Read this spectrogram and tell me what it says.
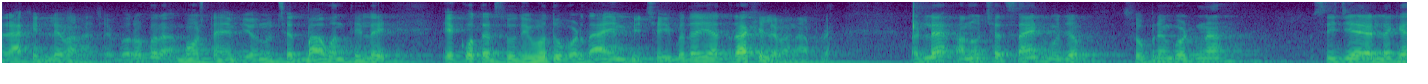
રાખી જ લેવાના છે. બરોબર? મોસ્ટ આઈએમપી અનુચ્છેદ બાવનથી લઈ એકોતેર સુધી વધુ પડતા આઈએમપી છે એ બધા યાદ રાખી લેવાના આપણે. એટલે અનુચ્છેદ સાઠ મુજબ સુપ્રીમ કોર્ટના સીજીઆઈ એટલે કે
